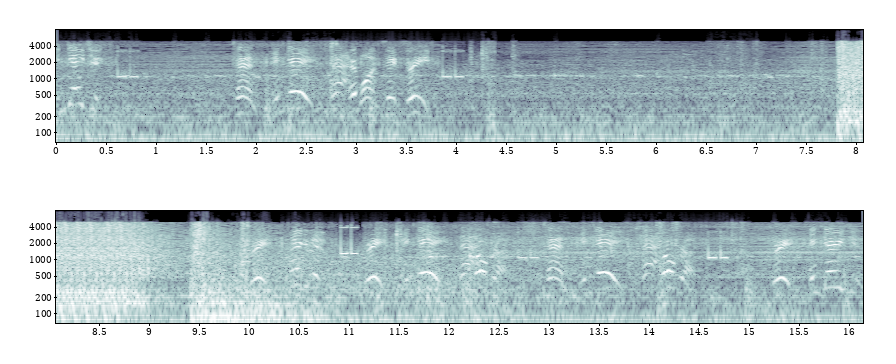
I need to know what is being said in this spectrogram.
Engaging. Ten, engage. That. One, six. Three, negative. Three, engage. That. Cobra. Ten, engage. That. Cobra. Three, engaging.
